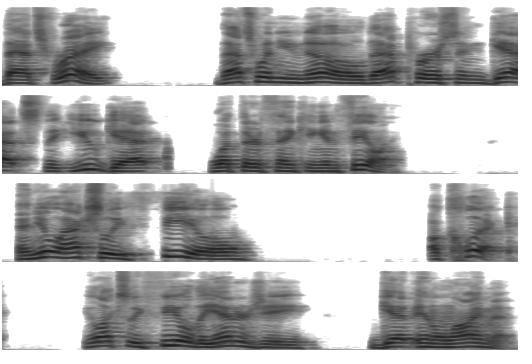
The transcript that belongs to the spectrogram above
that's right that's when you know that person gets that you get what they're thinking and feeling and you'll actually feel a click you'll actually feel the energy get in alignment.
